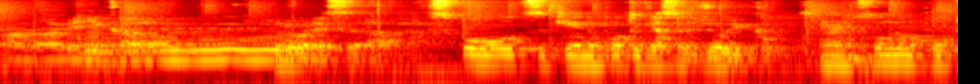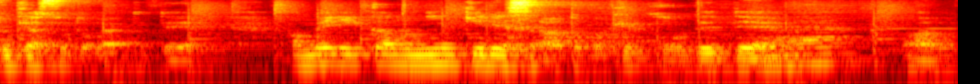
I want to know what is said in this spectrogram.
あの、アメリカのプロレスラー、スポーツ系のポッドキャストで上位来るんですよ。うんそのポッドキャストとかやってて、あアメリカの人気レスラーとか結構出て、あの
